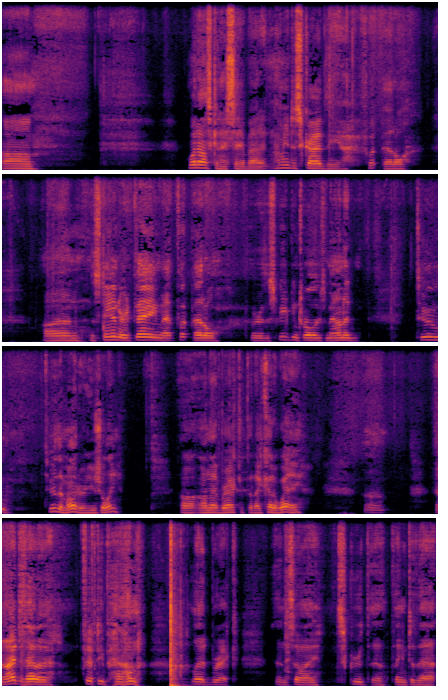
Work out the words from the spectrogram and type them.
um what else can I say about it let me describe the uh, foot pedal on the standard thing, that foot pedal or the speed controller is mounted to to the motor usually uh, on that bracket that I cut away. Uh, and I just had a 50 pound lead brick. And so I screwed the thing to that.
